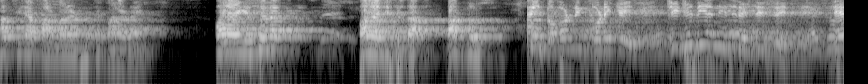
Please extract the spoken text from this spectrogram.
হাসিনা পারমানেন্ট হতে পারে নাই। পালাই গেছে না? পালাই বাধ্য হয়েছে। গভর্নিং চিঠি দিয়ে নির্দেশ দিছে যে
